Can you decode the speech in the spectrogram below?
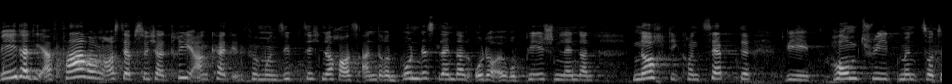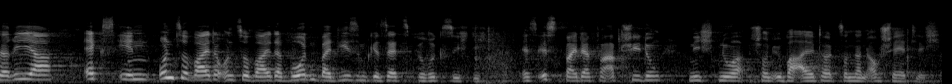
Weder die Erfahrung aus der Psychiatrie-Enquete in 75 noch aus anderen Bundesländern oder europäischen Ländern noch die Konzepte wie Home Treatment, Soteria, Ex-In usw. So und so weiter wurden bei diesem Gesetz berücksichtigt. Es ist bei der Verabschiedung nicht nur schon überaltert, sondern auch schädlich.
